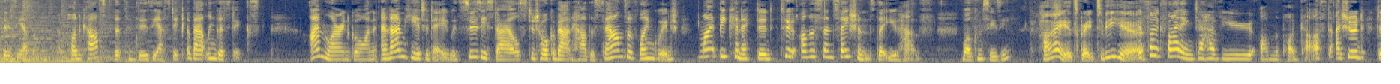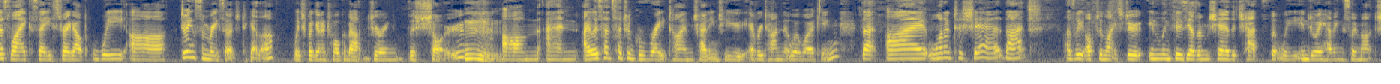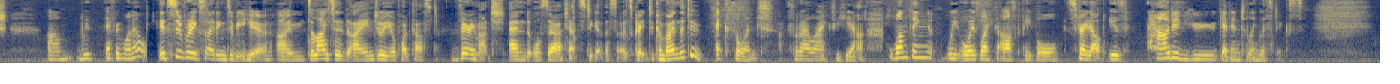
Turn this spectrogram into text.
Lingthusiasm, a podcast that's enthusiastic about linguistics. I'm Lauren Gawne, and I'm here today with Suzy Styles to talk about how the sounds of language might be connected to other sensations that you have. Welcome, Suzy. Hi, it's great to be here. It's so exciting to have you on the podcast. I should just like say straight up, we are doing some research together which we're going to talk about during the show. Mm. Um, and I always have such a great time chatting to you every time that we're working that I wanted to share that, as we often like to do in Lingthusiasm, share the chats that we enjoy having so much. Um, with everyone else. It's super exciting to be here. I'm delighted. I enjoy your podcast very much and also our chats together. So it's great to combine the two. Excellent. That's what I like to hear. One thing we always like to ask people straight up is how did you get into linguistics?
